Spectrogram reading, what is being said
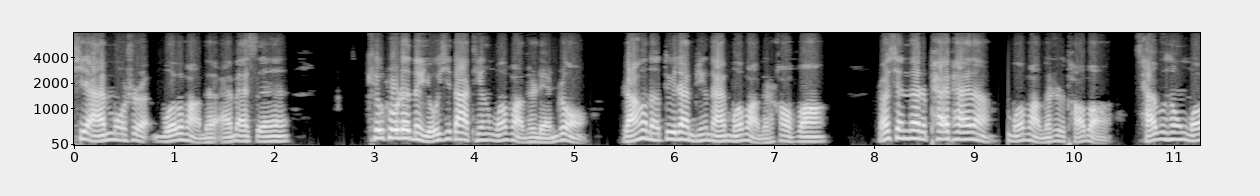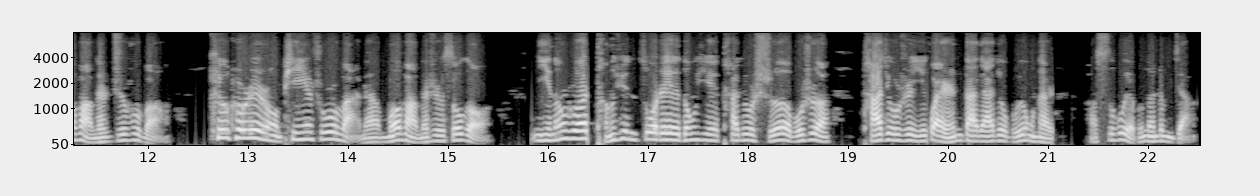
，TM 是模仿的 MSN，QQ 的那游戏大厅模仿的是联众，然后呢，对战平台模仿的是浩方，然后现在是拍拍呢，模仿的是淘宝，财付通模仿的是支付宝，QQ 这种拼音输入法呢，模仿的是搜狗。你能说腾讯做这些东西，它就十恶不赦，它就是一坏人，大家就不用它？啊，似乎也不能这么讲。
